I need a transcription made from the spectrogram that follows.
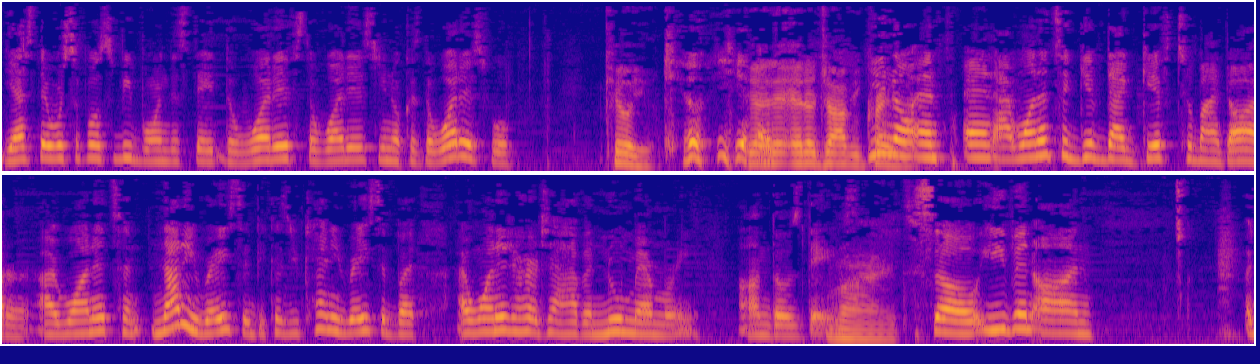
Yes, they were supposed to be born this date. The what ifs, the what ifs, you know, because the what ifs will kill you. kill you. Yeah, it, it'll drive you crazy. You know, and and I wanted to give that gift to my daughter. I wanted to not erase it because you can't erase it, but I wanted her to have a new memory on those days. right. So even on, uh,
